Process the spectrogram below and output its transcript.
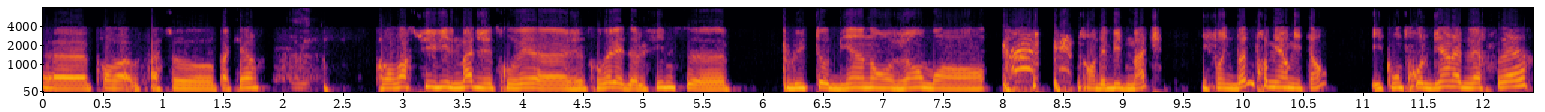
euh, face aux Packers. Pour avoir suivi le match, j'ai trouvé, euh, j'ai trouvé les Dolphins euh, plutôt bien en jambes en, en début de match. Ils font une bonne première mi-temps, ils contrôlent bien l'adversaire.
